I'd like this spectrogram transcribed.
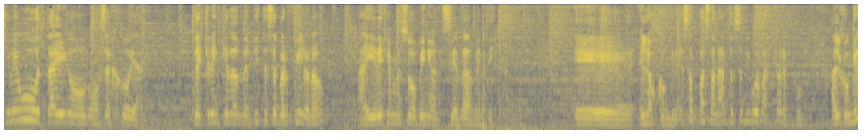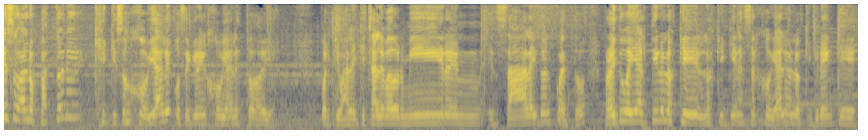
que le gusta ahí como, como ser jovial. ¿Ustedes creen que es de adventista ese perfil o no? Ahí déjenme su opinión, si es de adventista. Eh, en los congresos pasan harto ese tipo de pastores. Al congreso van los pastores que, que, son joviales o se creen joviales todavía. Porque igual hay que echarle para dormir en, sala y todo el cuento. Pero ahí tú veías al tiro los que, los que quieren ser joviales o los que creen que,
